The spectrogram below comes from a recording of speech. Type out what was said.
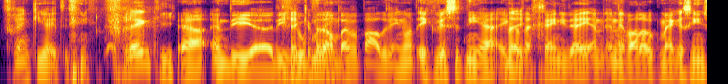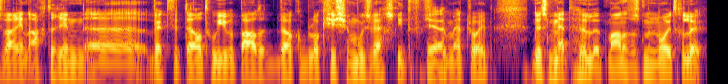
Frankie heette die. Frankie? Ja, en die, die hielp me dan bij bepaalde dingen. Want ik wist het niet, hè. Ik had echt geen idee. En, en we hadden ook magazines waarin achter uh, werd verteld hoe je bepaalde welke blokjes je moest wegschieten voor Super Metroid. Dus met hulp, maar anders was het me nooit gelukt.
